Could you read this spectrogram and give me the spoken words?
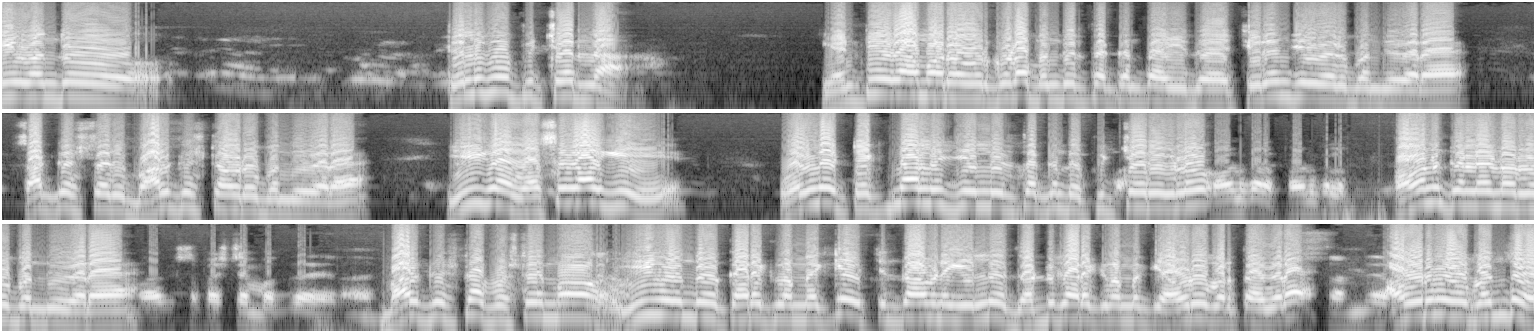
ಈ ಒಂದು ತೆಲುಗು ಪಿಕ್ಚರ್ನ ಎನ್ ಟಿ ರಾಮರವರು ಕೂಡ ಬಂದಿರತಕ್ಕಂತ ಇದೆ ಚಿರಂಜೀವಿ ಅವರು ಬಂದಿದ್ದಾರೆ, ಸಾಕಷ್ಟು ಬಾಲಕೃಷ್ಣ ಅವರು ಬಂದಿದ್ದಾರೆ. ಈಗ ಹೊಸದಾಗಿ ಒಳ್ಳೆ ಟೆಕ್ನಾಲಜಿಯಲ್ಲಿ ಇರ್ತಕ್ಕಂಥ ಪಿಕ್ಚರ್ಗಳು ಪವನ್ ಕಲ್ಯಾಣ್ ಅವರು ಬಂದಿದ್ದಾರೆ. ಬಾಲಕೃಷ್ಣ ಫಸ್ಟ್ ಟೈಮ್ ಈ ಒಂದು ಕಾರ್ಯಕ್ರಮಕ್ಕೆ ಚಿಂತಾಮಣಿಯಲ್ಲಿ ದೊಡ್ಡ ಕಾರ್ಯಕ್ರಮಕ್ಕೆ ಅವರು ಬರ್ತಾ ಇದ್ದಾರೆ. ಅವರು ಬಂದು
